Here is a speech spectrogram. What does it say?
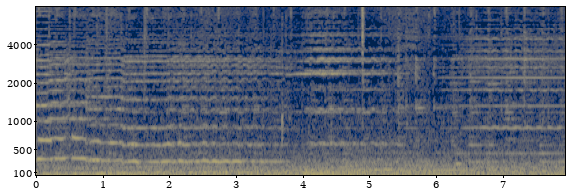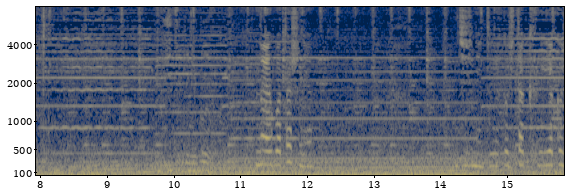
No ja chyba też nie. Dziwnie, tu jakoś tak, jakoś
